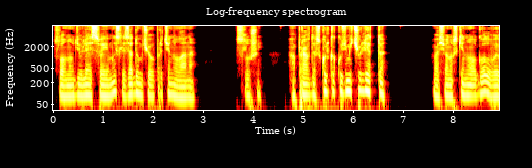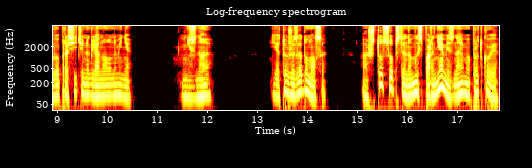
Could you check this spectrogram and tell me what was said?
Словно удивляясь своей мысли, задумчиво протянула она. Слушай, а правда, сколько Кузьмичу лет-то? Васенов скинула голову и вопросительно глянула на меня. Не знаю. Я тоже задумался. А что, собственно, мы с парнями знаем о Прудкове?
